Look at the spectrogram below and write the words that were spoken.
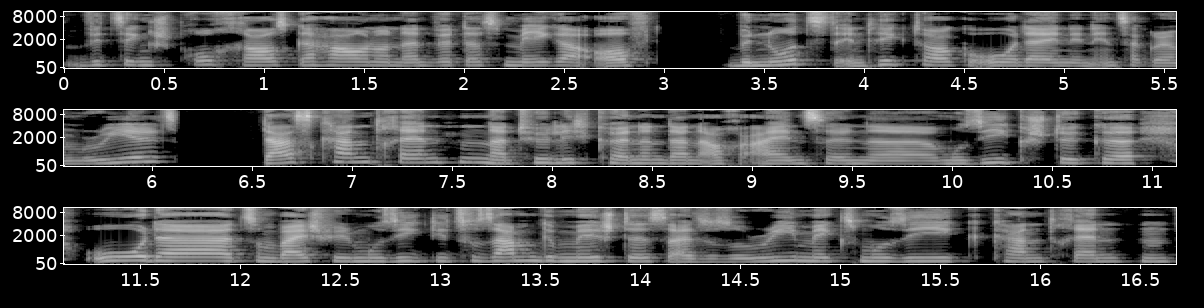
witzigen Spruch rausgehauen und dann wird das mega oft benutzt in TikTok oder in den Instagram Reels. Das kann trenden. Natürlich können dann auch einzelne Musikstücke oder zum Beispiel Musik, die zusammengemischt ist, also so Remix-Musik kann trenden.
